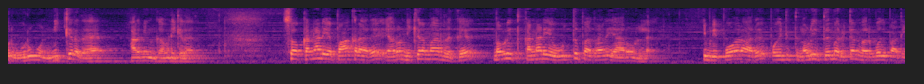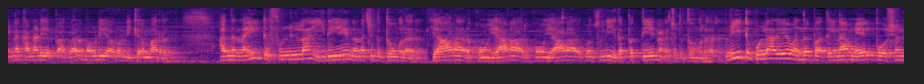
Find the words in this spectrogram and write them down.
ஒரு உருவம் நிற்கிறத அரவிந்த் கவனிக்கிறாரு. ஸோ கண்ணாடியை பார்க்குறாரு. யாரோ நிற்கிற மாதிரி இருக்குது மறுபடியும் கண்ணாடியை உத்து பார்க்குறாரு. யாரும் இல்லை. இப்படி போகிறாரு போயிட்டு மறுபடியும் திரும்ப ரிட்டர்ன் வரும்போது பார்த்தீங்கன்னா கண்ணாடியை பார்க்குறாரு. மறுபடியும் யாரோ நிற்கிற மாதிரி இருக்குது அந்த நைட்டு ஃபுல்லாக இதையே நினச்சிட்டு தூங்குறாரு. யாராக இருக்கும் யாராக இருக்கும் யாராக இருக்கும்னு சொல்லி இதை பற்றியே நினச்சிட்டு தூங்குறாரு. வீட்டுக்குள்ளாரையே வந்து பார்த்தீங்கன்னா மேல் போர்ஷன்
